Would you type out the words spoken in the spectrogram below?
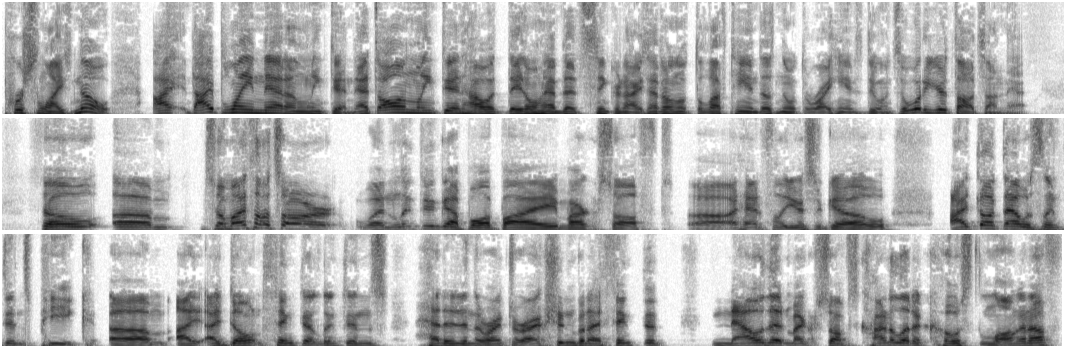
personalized note. I I blame that on LinkedIn. That's all on LinkedIn. How it, they don't have that synchronized. I don't know if the left hand doesn't know what the right hand's doing. So what are your thoughts on that? So, um, so my thoughts are when LinkedIn got bought by Microsoft uh, a handful of years ago. I thought that was LinkedIn's peak. Um, I, I don't think that LinkedIn's headed in the right direction, but I think that now that Microsoft's kind of let it coast long enough,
